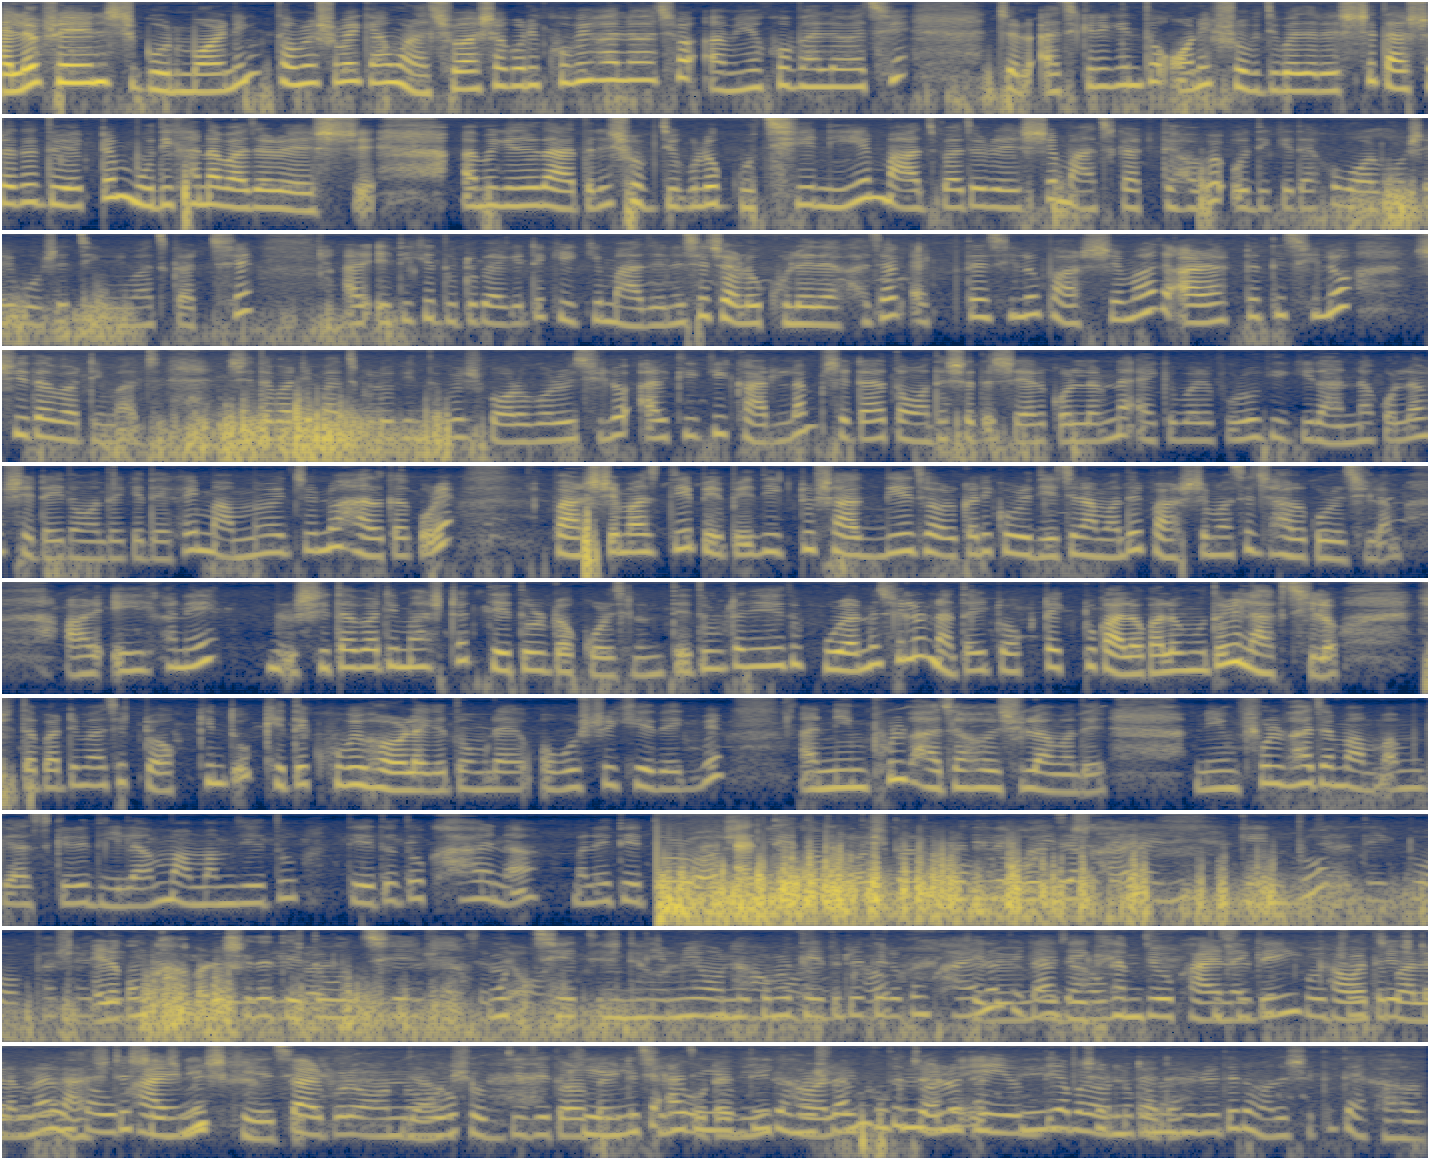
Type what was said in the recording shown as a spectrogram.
Hello friends good morning তোমরা সবাই কেমন আছো? আশা করি খুবই ভালো আছো, আমিও খুব ভালো আছি। চলো, আজকের কিন্তু অনেক সবজি বাজার এসছে, তার সাথে দু একটা মুদিখানা বাজারও এসছে। আমি কিন্তু তাড়াতাড়ি সবজিগুলো গুছিয়ে নিয়ে মাছ বাজারও এসছে, মাছ কাটতে হবে। ওদিকে দেখো বরমশাই বসে চিংড়ি মাছ কাটছে। আর এদিকে দুটো প্যাকেটে কী কী মাছ এনেছে, চলো খুলে দেখা যাক। একটাতে ছিল পার্শে মাছ, আর একটাতে ছিল সীতাবাটি মাছ। সীতাবাটি মাছগুলো কিন্তু বেশ বড় বড়ই ছিল। আর কী কী কাটলাম, সেটা তোমাদের সাথে শেয়ার করলাম না। একেবারে পুরো কী কী রান্না করলাম, সেটাই তোমাদেরকে দেখাই। মাম্মামের জন্য হালকা করে পার্শে মাছ দিয়ে পেঁপে দিয়ে একটু শাক দিয়ে তরকারি করে দিয়েছেন আমাদের পার্শে মাছের ঝাল করেছিলাম। আর এইখানে সীতাবাটি মাছটা তেঁতুল টক করেছিলাম। তেঁতুলটা যেহেতু পুরানো ছিল না, তাই টকটা একটু কালো কালো মতোই লাগছিল। সীতাবাটি মাছের টক কিন্তু খেতে খুবই ভালো লাগে, তোমরা অবশ্যই খেয়ে দেখবে। আর নিমফুল ভাজা হয়েছিল আমাদের। নিমফুল ভাজা মাম্মামকে আজকে দিলাম। মাম্মাম যেহেতু তেঁতো তো খায় না মানে তেঁতুর রস তেঁতো রস বার করে দিলে ওই যা খায় এরকম খাবারের সাথে তেতো উঠছে উঠছে এমনি অন্য কোনো তেতো টেতো এরকম খায় না তাই দেখলাম যে ও খায় না তাই খাওয়াতে পারলাম না লাস্টে শেষমেশ খেয়েছে। তারপরে অন্য সবজি যে তরকারিটা ছিল ওটা দিয়ে খাওয়ালাম। তো চলো এই অবধি আবার অন্য কোনো ভিডিওতে তোমাদের সাথে দেখা হবে।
